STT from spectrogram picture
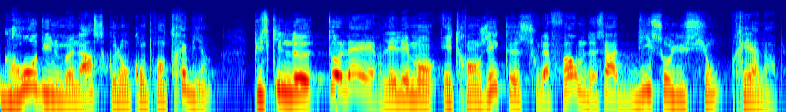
gros d'une menace que l'on comprend très bien, puisqu'il ne tolère l'élément étranger que sous la forme de sa dissolution préalable.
